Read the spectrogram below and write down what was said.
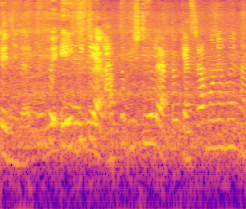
টেনে যায়। কিন্তু এই দিকে এত বৃষ্টি হলে এত ক্যাচরা মনে হয় না।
